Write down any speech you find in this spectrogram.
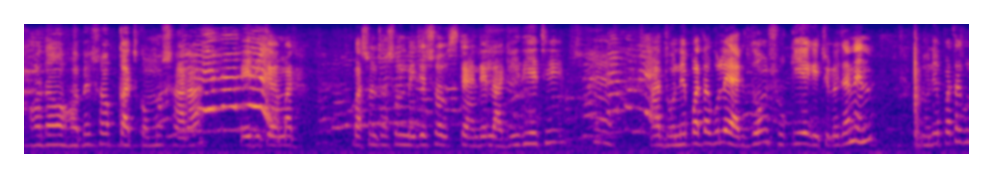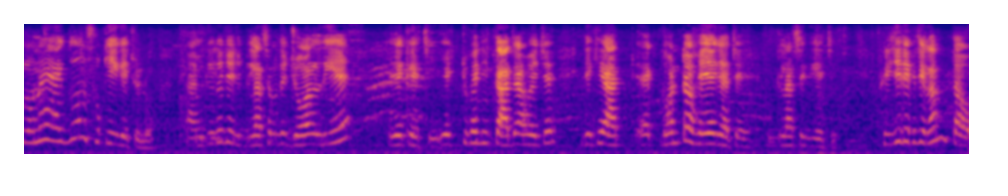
খাওয়া দাওয়া হবে, সব কাজকর্ম সারা। এইদিকে আমার বাসন টাসন মেজে সব স্ট্যান্ডে লাগিয়ে দিয়েছি। হ্যাঁ আর ধনে পাতাগুলো একদম শুকিয়ে গেছিল, জানেন? ধনে পাতাগুলো না একদম শুকিয়ে গেছিল। আমি কী করেছি, গ্লাসের মধ্যে জল দিয়ে রেখেছি। একটুখানি তাজা হয়েছে। দেখি এক ঘণ্টা হয়ে গেছে গ্লাসে দিয়েছি। ফ্রিজে রেখেছিলাম, তাও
